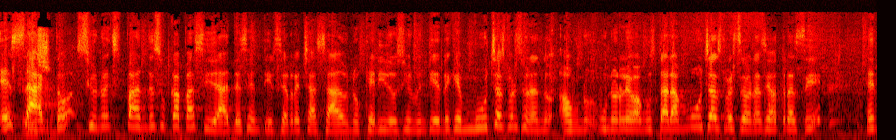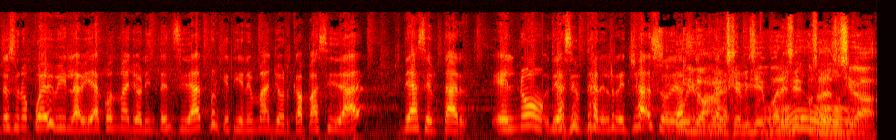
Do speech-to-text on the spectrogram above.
Exacto, si uno expande su capacidad de sentirse rechazado, no querido, si uno entiende que muchas personas, no- a uno, uno no le va a gustar a muchas personas y a otras sí, entonces uno puede vivir la vida con mayor intensidad porque tiene mayor capacidad de aceptar el no, de aceptar el rechazo. de Uy, no, aceptar- pero es que a mí sí me parece, o sea, eso sí va,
